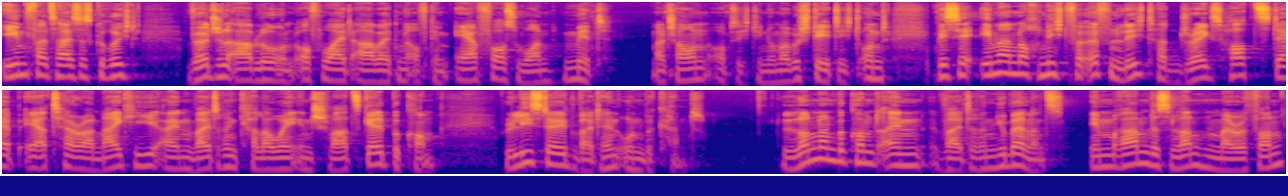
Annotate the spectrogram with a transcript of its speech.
Ebenfalls heißt es Gerücht, Virgil Abloh und Off-White arbeiten auf dem Air Force One mit. Mal schauen, ob sich die Nummer bestätigt. Und bisher immer noch nicht veröffentlicht, hat Drakes Hot Step Air Terra Nike einen weiteren Colorway in schwarz-gelb bekommen. Release Date weiterhin unbekannt. London bekommt einen weiteren New Balance. Im Rahmen des London Marathon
